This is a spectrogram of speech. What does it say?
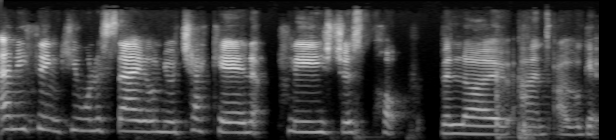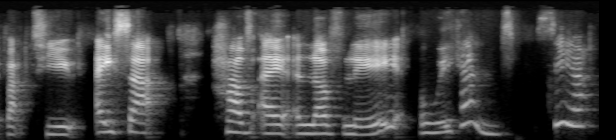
anything you want to say on your check in, please just pop below and I will get back to you ASAP. Have a, a lovely weekend. See ya.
